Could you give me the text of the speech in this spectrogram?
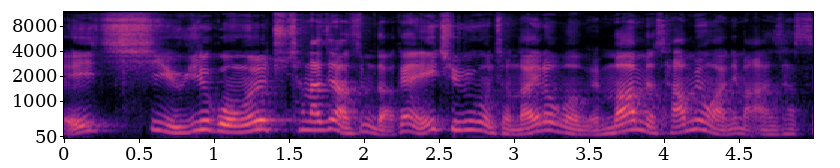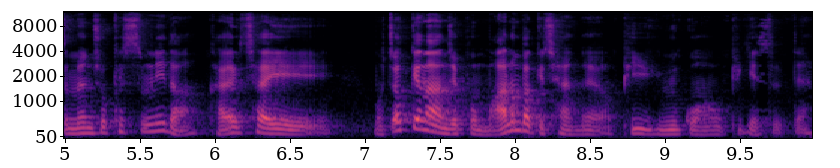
H610을 추천하지 않습니다. 그냥 H610 전 라인업은 웬만하면 사무용 아니면 안 샀으면 좋겠습니다. 가격 차이 뭐 적게 나는 제품 만 원 밖에 차이 안 나요. B660하고 비교했을 때.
